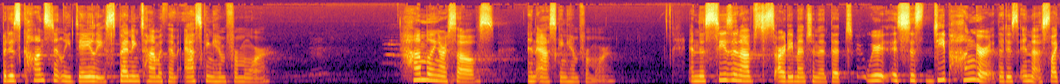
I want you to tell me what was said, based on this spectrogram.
but is constantly, daily spending time with Him, asking Him for more. Humbling ourselves and asking Him for more. And this season, I've already mentioned it, that we're, it's this deep hunger that is in us, like,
